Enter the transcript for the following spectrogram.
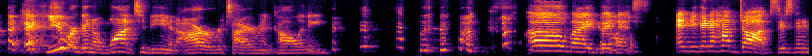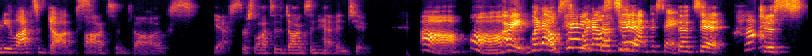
you are going to want to be in our retirement colony. oh my goodness! And you're going to have dogs. There's going to be lots of dogs. Lots of dogs. Yes, there's lots of dogs in heaven too. Oh, all right. What else? Okay, what else do you have to say? That's it. Hi. Just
